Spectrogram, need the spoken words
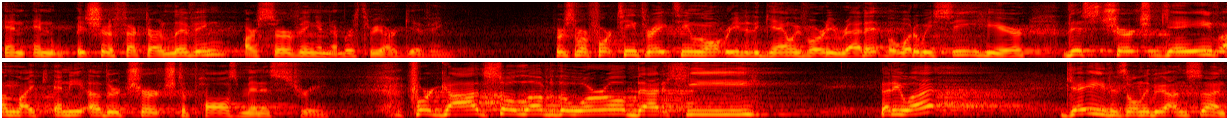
And, and it should affect our living, our serving, and number three, our giving. Verse number 14 through 18, we won't read it again, we've already read it, but what do we see here? This church gave unlike any other church to Paul's ministry. For God so loved the world that he, that he what? Gave his only begotten son.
